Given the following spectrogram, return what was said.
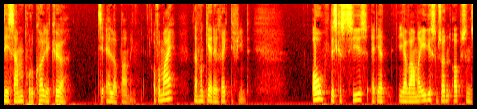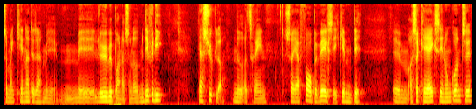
det er samme protokol, jeg kører til al opvarmning. Og for mig, der fungerer det rigtig fint. Og det skal siges, at jeg, jeg varmer ikke som sådan op, sådan som man kender det der med, med løbebånd og sådan noget. Men det er fordi, jeg cykler ned og træne. Så jeg får bevægelse igennem det. Øhm, og så kan jeg ikke se nogen grund til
